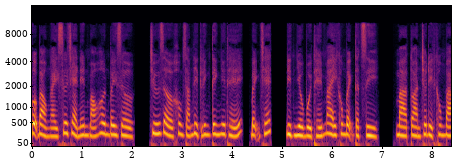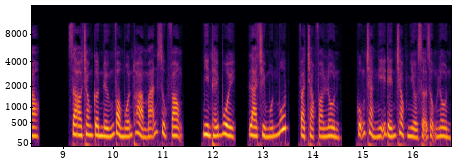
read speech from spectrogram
Vợ bảo ngày xưa trẻ nên máu hơn bây giờ chứ giờ không dám địt linh tinh như thế, bệnh chết. Địt nhiều buổi thế may không bệnh tật gì, mà toàn cho địt không bao. Do trong cơn nứng và muốn thỏa mãn dục vọng, nhìn thấy bùi là chỉ muốn mút và chọc vào lồn, cũng chẳng nghĩ đến chọc nhiều sợ rộng lồn.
